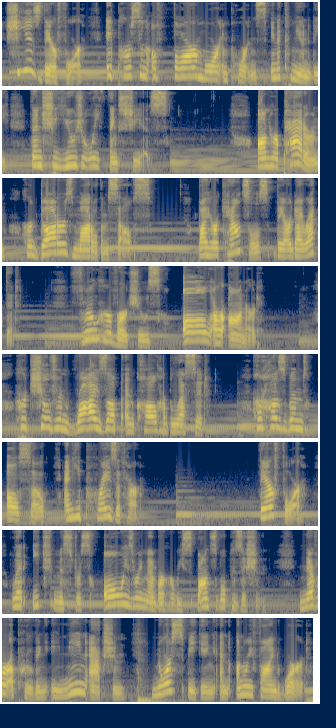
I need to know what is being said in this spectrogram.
She is, therefore, a person of far more importance in a community than she usually thinks she is. On her pattern, her daughters model themselves. By her counsels, they are directed. Through her virtues, all are honored. Her children rise up and call her blessed. Her husband also, and he praiseth her. Therefore, let each mistress always remember her responsible position, never approving a mean action, nor speaking an unrefined word.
